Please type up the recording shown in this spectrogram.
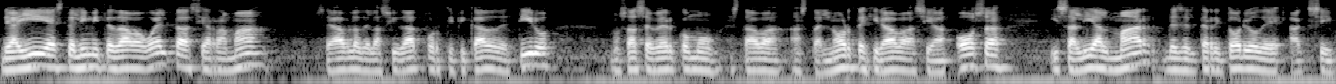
De ahí este límite daba vuelta hacia Ramá, se habla de la ciudad fortificada de Tiro, nos hace ver cómo estaba hasta el norte, giraba hacia Osa y salía al mar desde el territorio de Axib.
